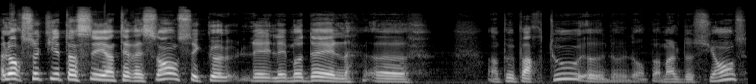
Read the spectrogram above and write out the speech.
Alors, ce qui est assez intéressant, c'est que les, modèles, euh, un peu partout, euh, dans pas mal de sciences,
